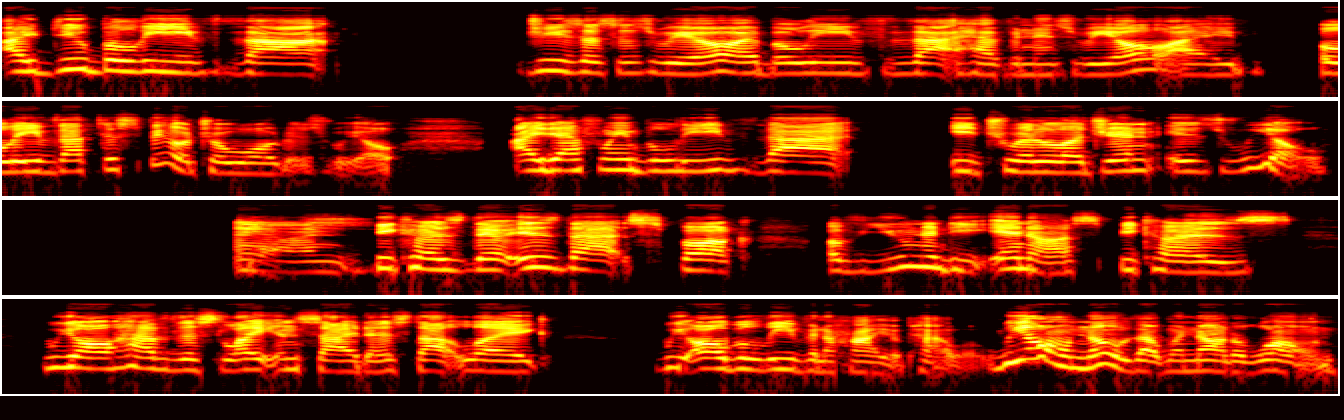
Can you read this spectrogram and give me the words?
I do believe that Jesus is real. I believe that heaven is real. I believe that the spiritual world is real. I definitely believe that each religion is real. And Yes. because there is that spark of unity in us because we all have this light inside us that like we all believe in a higher power. We all know that we're not alone.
